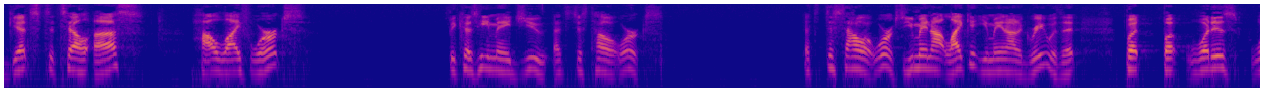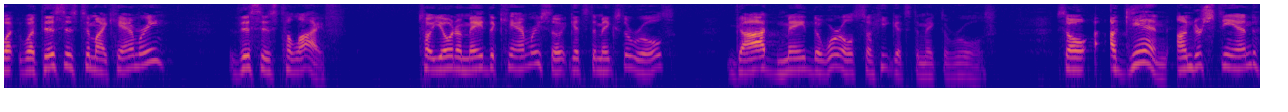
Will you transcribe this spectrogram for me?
gets to tell us how life works? Because He made you. That's just how it works. That's just how it works. You may not like it, you may not agree with it, but, but what is, what, what this is to my Camry, this is to life. Toyota made the Camry, so it gets to make the rules. God made the world, so he gets to make the rules. So again, understand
